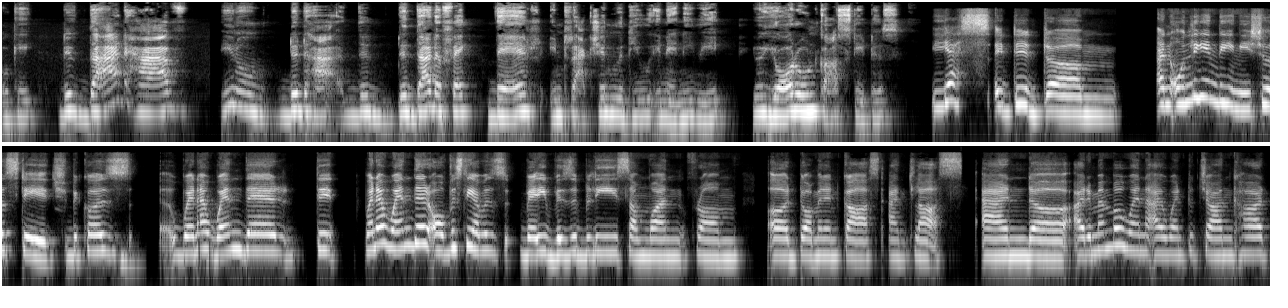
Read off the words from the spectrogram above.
okay, did that have you know, did ha did did that affect their interaction with you in any way? You know, your own caste status? Yes, it did. Um, and only in the initial stage, because uh, when I went there, they when I went there, obviously I was very visibly someone from a dominant caste and class. And uh, I remember when I went to Chandghat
